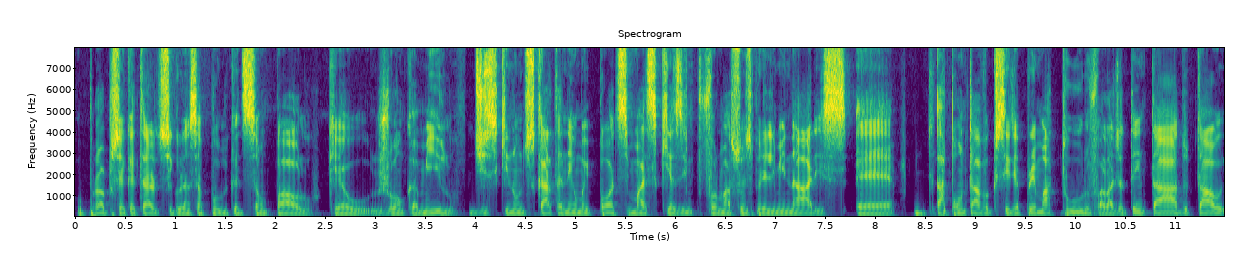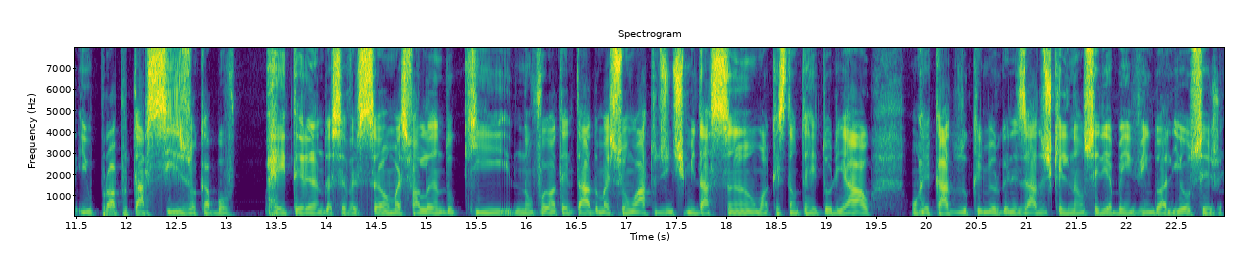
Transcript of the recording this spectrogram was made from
O próprio secretário de Segurança Pública de São Paulo, que é o João Camilo, disse que não descarta nenhuma hipótese, mas que as informações preliminares é, apontavam que seria prematuro falar de atentado tal. E o próprio Tarcísio acabou reiterando essa versão, mas falando que não foi um atentado, mas foi um ato de intimidação, uma questão territorial, um recado do crime organizado de que ele não seria bem-vindo ali. Ou seja,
